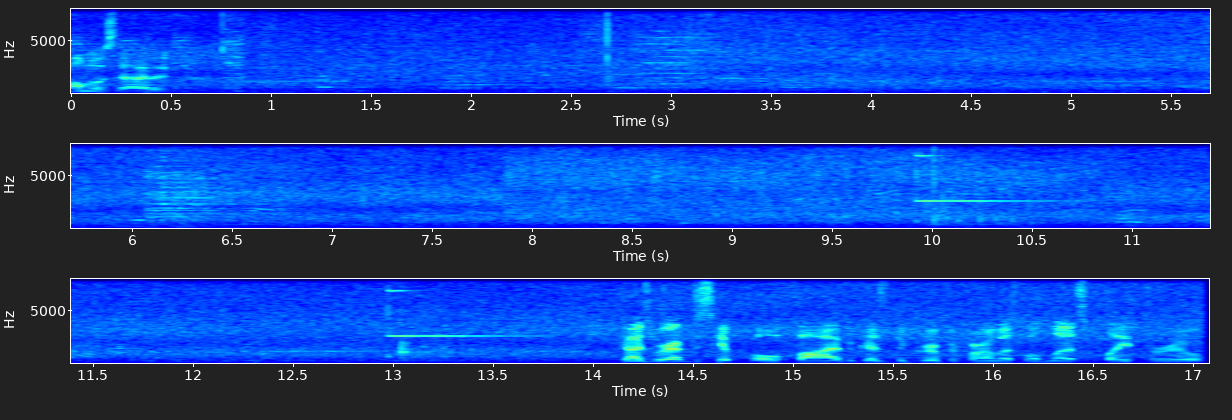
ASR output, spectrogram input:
Almost had it. Guys, we're gonna have to skip hole five because the group in front of us won't let us play through.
